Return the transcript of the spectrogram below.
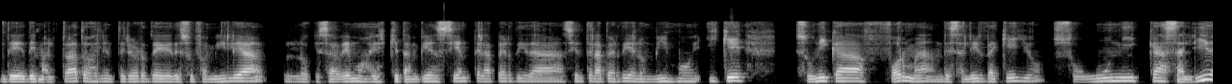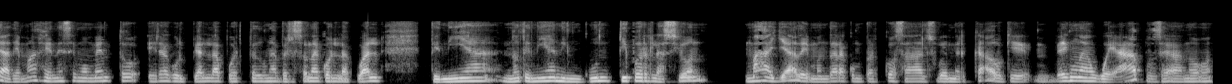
de, maltratos al interior de, de, su familia, lo que sabemos es que también siente la pérdida, siente la pérdida de los mismos y que su única forma de salir de aquello, su única salida además en ese momento era golpear la puerta de una persona con la cual tenía, no tenía ningún tipo de relación más allá de mandar a comprar cosas al supermercado, que ven una weá, pues, o sea, no,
